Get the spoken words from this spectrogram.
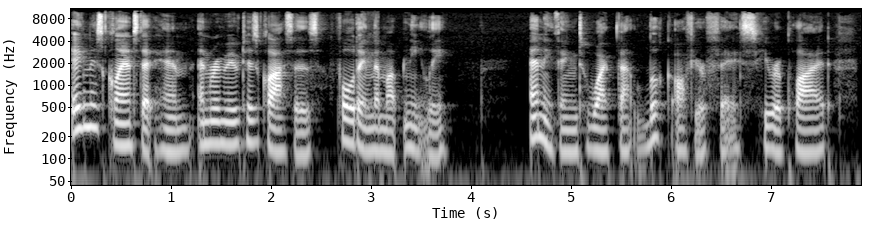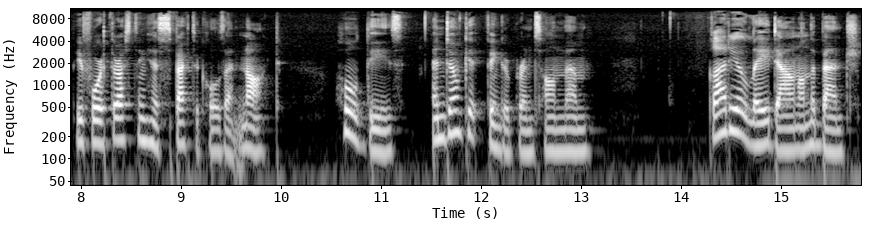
Ignis glanced at him and removed his glasses, folding them up neatly. Anything to wipe that look off your face, he replied, before thrusting his spectacles at Noct. Hold these, and don't get fingerprints on them. Gladio lay down on the bench.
